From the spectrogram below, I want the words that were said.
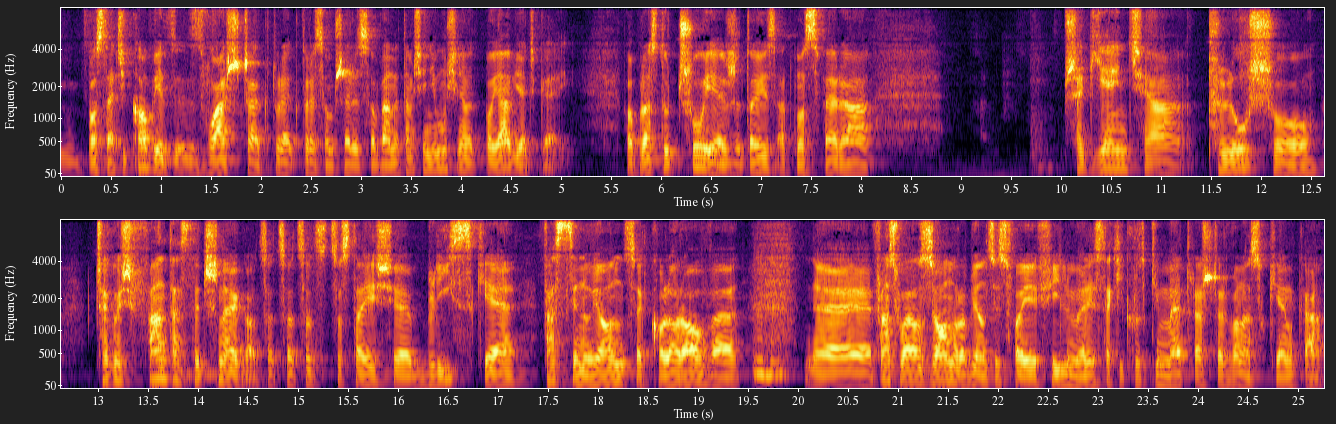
y, postaci kobiet, zwłaszcza, które, które są przerysowane, tam się nie musi nawet pojawiać gej. Po prostu czuję, że to jest atmosfera przegięcia, pluszu, czegoś fantastycznego, co, co, co, co staje się bliskie, fascynujące, kolorowe. Mhm. E, François Ozon robiący swoje filmy, jest taki krótki metraż, Czerwona sukienka,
